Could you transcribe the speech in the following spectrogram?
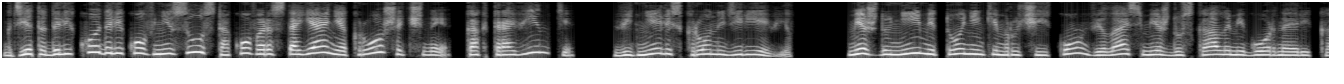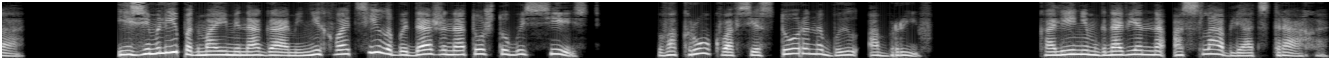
где-то далеко-далеко внизу, с такого расстояния крошечные, как травинки, виднелись кроны деревьев. Между ними тоненьким ручейком велась между скалами горная река. И земли под моими ногами не хватило бы даже на то, чтобы сесть. Вокруг во все стороны был обрыв. Колени мгновенно ослабли от страха.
